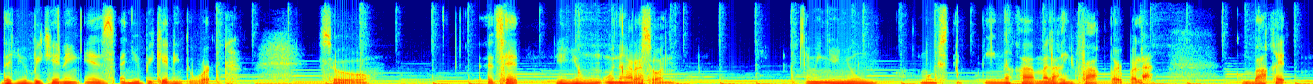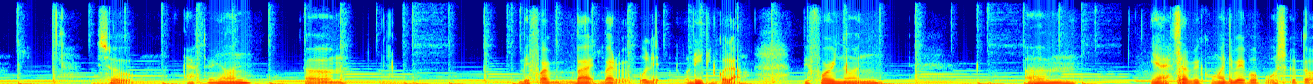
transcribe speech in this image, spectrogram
the new beginning is a new beginning to work. So, that's it. Yun yung unang rason. I mean, yun yung most pinaka malaking factor pala kung bakit. So, after nun, um, before, ba, ba, ulit, ulitin ko lang. Before nun, um, yeah, sabi ko nga, di ba, ipopost ko to.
